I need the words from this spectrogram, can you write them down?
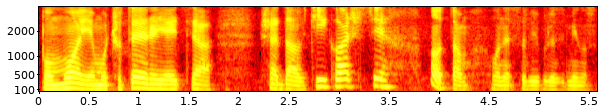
по-моєму, 4 яйця ще дав тій качці. Ну там вони собі плюс-мінус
